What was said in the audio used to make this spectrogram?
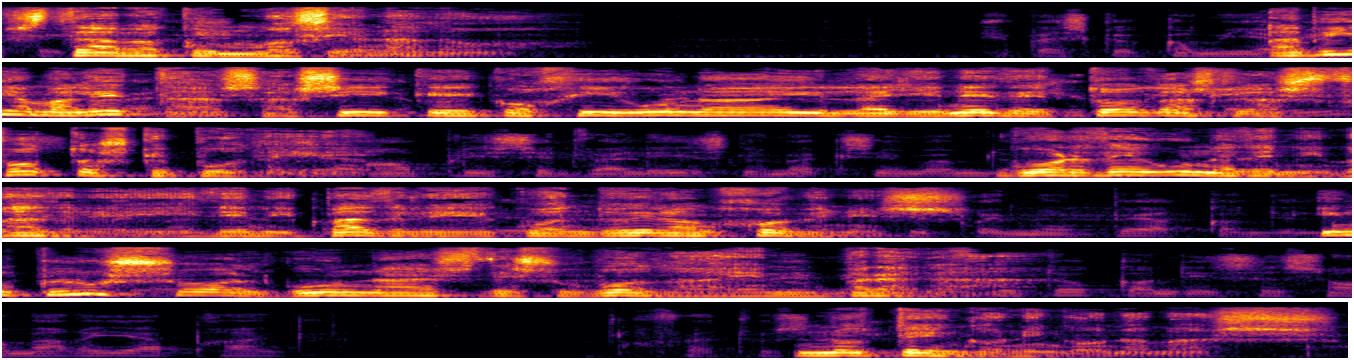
Estaba conmocionado. Había maletas, así que cogí una y la llené de todas las fotos que pude. Guardé una de mi madre y de mi padre cuando eran jóvenes, incluso algunas de su boda en Praga. No tengo ninguna más.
